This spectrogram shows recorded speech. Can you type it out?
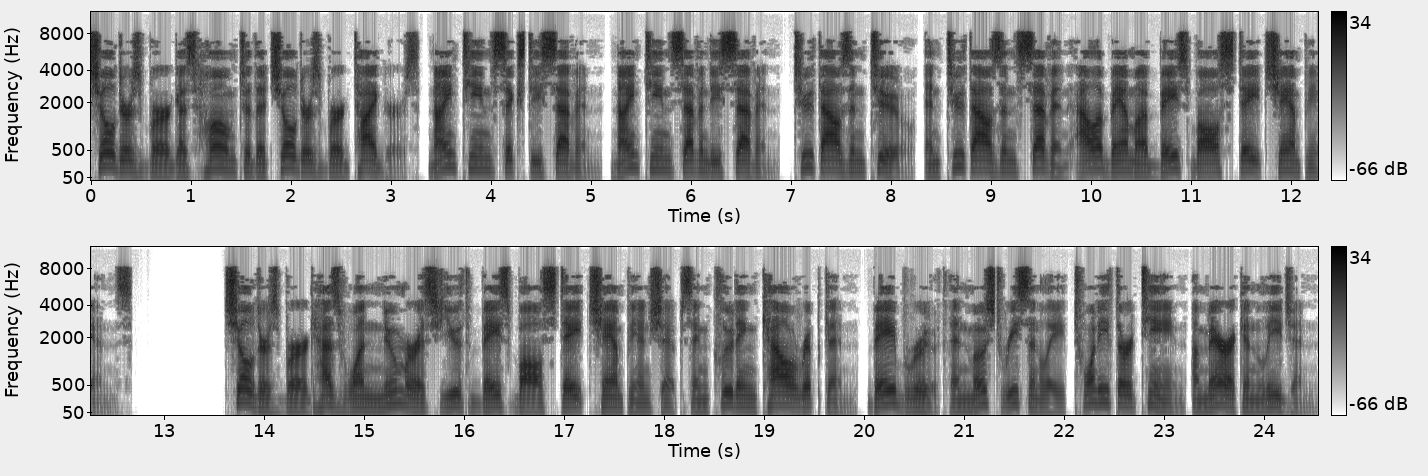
Childersburg is home to the Childersburg Tigers, 1967, 1977, 2002, and 2007 Alabama baseball state champions. Childersburg has won numerous youth baseball state championships including Cal Ripken, Babe Ruth and most recently 2013 American Legion.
